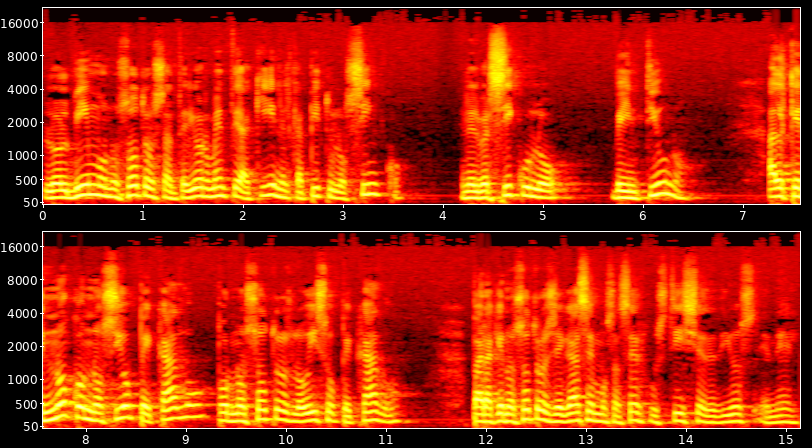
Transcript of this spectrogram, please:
Lo vimos nosotros anteriormente aquí en el capítulo 5, en el versículo 21. Al que no conoció pecado, por nosotros lo hizo pecado, para que nosotros llegásemos a hacer justicia de Dios en él.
